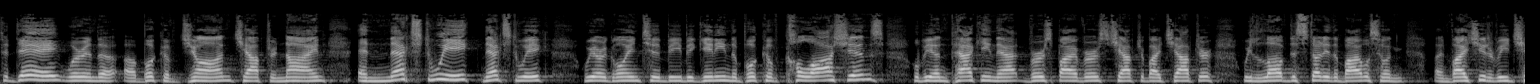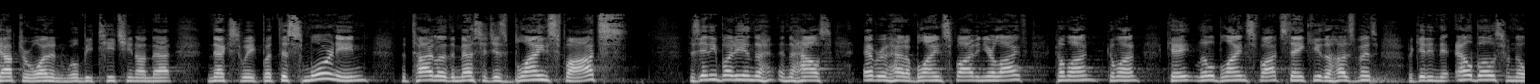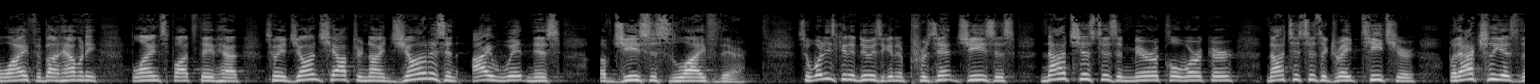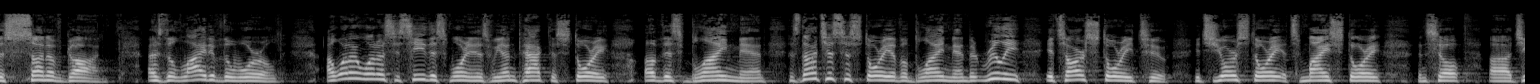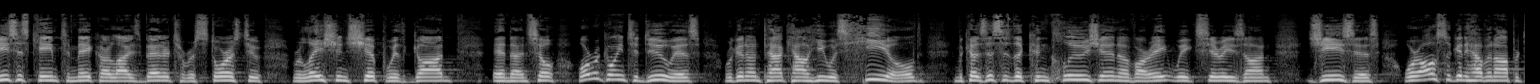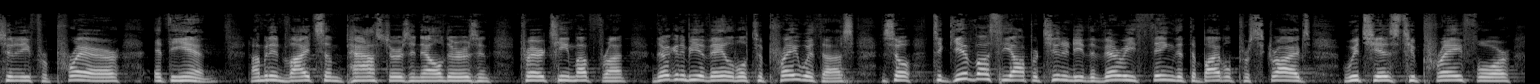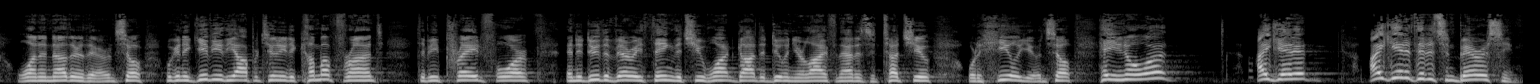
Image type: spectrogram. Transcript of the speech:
today we're in the uh, book of John, chapter 9, and next week, next week, we are going to be beginning the book of Colossians. We'll be unpacking that verse by verse, chapter by chapter. We love to study the Bible, so I invite you to read chapter one and we'll be teaching on that next week. But this morning, the title of the message is Blind Spots. Does anybody in the, in the house ever had a blind spot in your life? Come on, come on. Okay, little blind spots. Thank you, the husbands, for getting the elbows from the wife about how many blind spots they've had. So in John chapter 9, John is an eyewitness of Jesus' life there. So what he's going to do is he's going to present Jesus not just as a miracle worker, not just as a great teacher, but actually as the Son of God, as the light of the world. And what I want us to see this morning as we unpack the story of this blind man is not just a story of a blind man, but really it's our story too. It's your story. It's my story. And so, uh, Jesus came to make our lives better, to restore us to relationship with God. And, uh, and so what we're going to do is we're going to unpack how he was healed because this is the conclusion of our eight week series on Jesus. We're also going to have an opportunity for prayer at the end. I'm going to invite some pastors and elders and prayer team up front. And they're going to be available to pray with us. So to give us the opportunity, the very thing that the Bible prescribes, which is to pray for one another there. And so we're going to give you the opportunity to come up front, to be prayed for, and to do the very thing that you want God to do in your life, and that is to touch you or to heal you. And so, hey, you know what? I get it. I get it that it's embarrassing.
